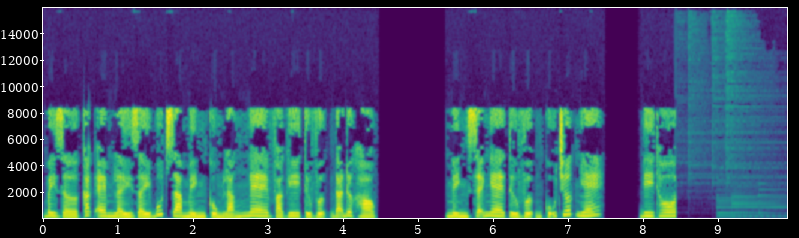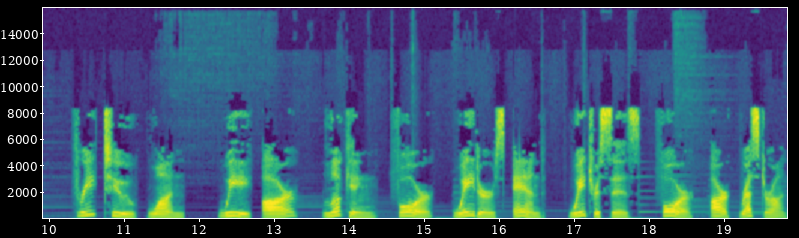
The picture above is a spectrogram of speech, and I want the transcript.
Bây giờ các em lấy giấy bút ra mình cùng lắng nghe và ghi từ vựng đã được học. Mình sẽ nghe từ vựng cũ trước nhé. Đi thôi. 3, 2, 1. We are looking for waiters and waitresses for our restaurant.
